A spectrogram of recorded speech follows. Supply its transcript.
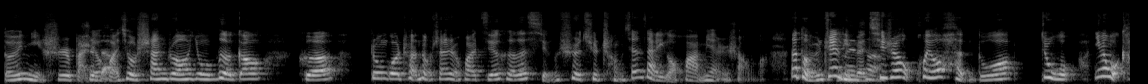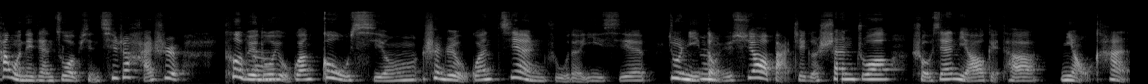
等于你是把这个环秀山庄用乐高和中国传统山水画结合的形式去呈现在一个画面上嘛？那等于这里面其实会有很多，就我因为我看过那件作品，其实还是特别多有关构型，甚至有关建筑的一些，就是你等于需要把这个山庄，首先你要给它鸟瞰。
